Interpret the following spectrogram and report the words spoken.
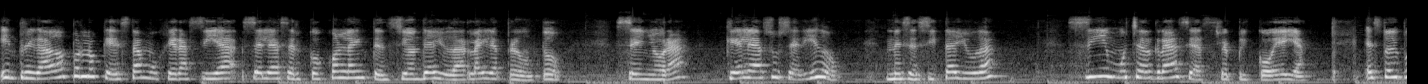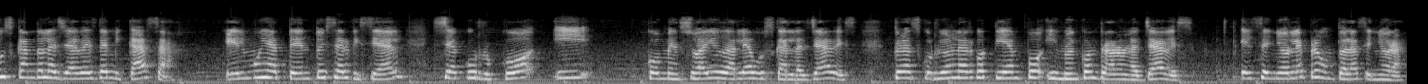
Intrigado por lo que esta mujer hacía, se le acercó con la intención de ayudarla y le preguntó Señora, ¿Qué le ha sucedido? ¿Necesita ayuda? Sí, muchas gracias, replicó ella. Estoy buscando las llaves de mi casa. Él, muy atento y servicial, se acurrucó y comenzó a ayudarle a buscar las llaves. Transcurrió un largo tiempo y no encontraron las llaves. El señor le preguntó a la señora,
